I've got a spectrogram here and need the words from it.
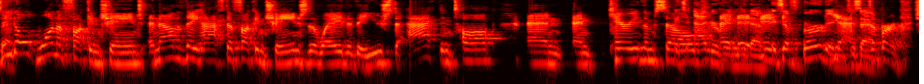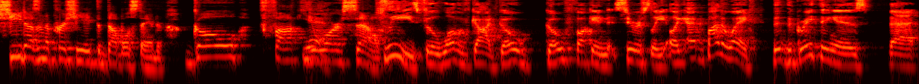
they don't want to fucking change, and now that they have to fucking change the way that they used to act and talk and and carry themselves, It's aggravating eh, to them. it- It's a burden to Yes, it's a burden. She doesn't appreciate the double standard. Go fuck Yeah. yourself. Please, for the love of God, go go fucking seriously. Like, and by the way, the, the great thing is that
